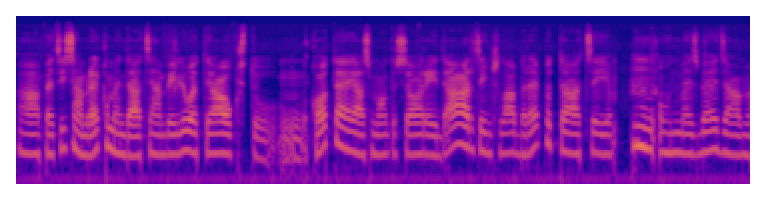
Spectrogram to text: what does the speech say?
pēc visām rekomendācijām bija ļoti augstu kotējās, Montesori dārziņš, laba reputācija, un mēs beidzām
